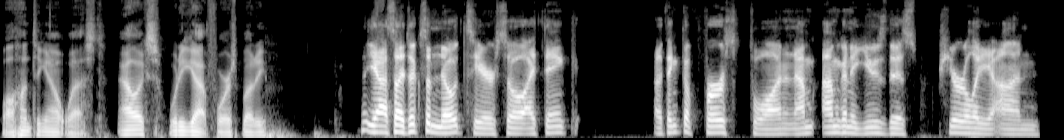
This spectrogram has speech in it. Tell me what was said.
while hunting out west. Alex, what do you got for us, buddy? Yeah, so I took some notes here. So I think I think the first one, and I'm I'm gonna use this purely on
